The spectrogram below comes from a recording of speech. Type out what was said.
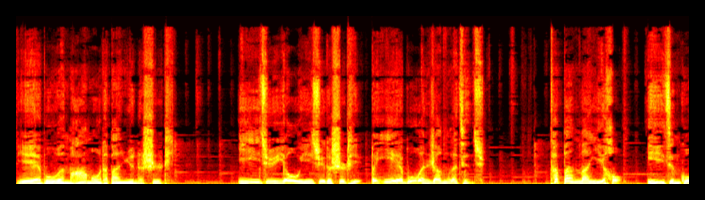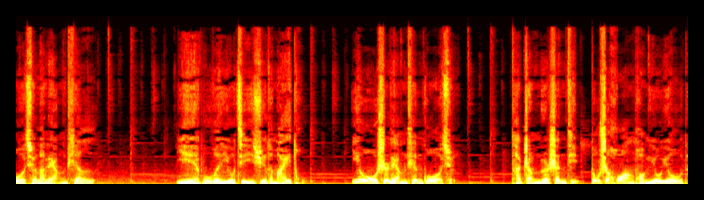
叶不问麻木的搬运着尸体，一具又一具的尸体被叶不问扔了进去。他搬完以后，已经过去了两天了。叶不问又继续的埋土，又是两天过去了，他整个身体都是晃晃悠悠的。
